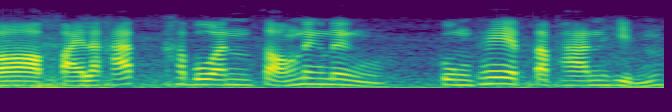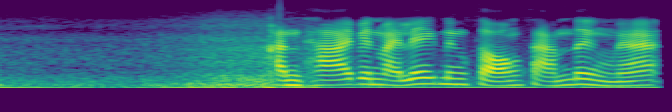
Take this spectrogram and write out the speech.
ก็ไป แล้วครับ ขบวน 211 กรุงเทพตะพานหิน คันท้ายเป็นหมายเลข 1231นะ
